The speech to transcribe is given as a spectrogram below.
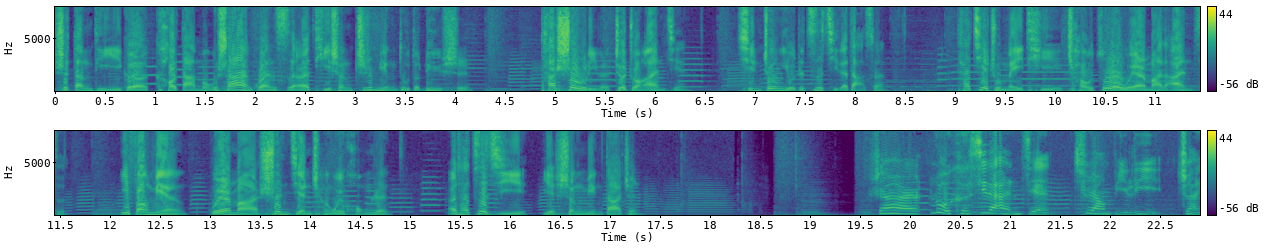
是当地一个靠打谋杀案官司而提升知名度的律师，他受理了这桩案件，心中有着自己的打算。他借助媒体炒作维尔玛的案子，一方面维尔玛瞬间成为红人，而他自己也声名大振。然而洛克西的案件却让比利。转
